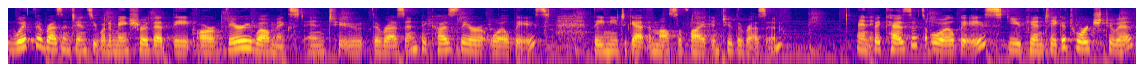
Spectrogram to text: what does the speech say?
With the resin tints, you wanna make sure that they are very well mixed into the resin because they are oil-based. They need to get emulsified into the resin. And because it's oil-based, you can take a torch to it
